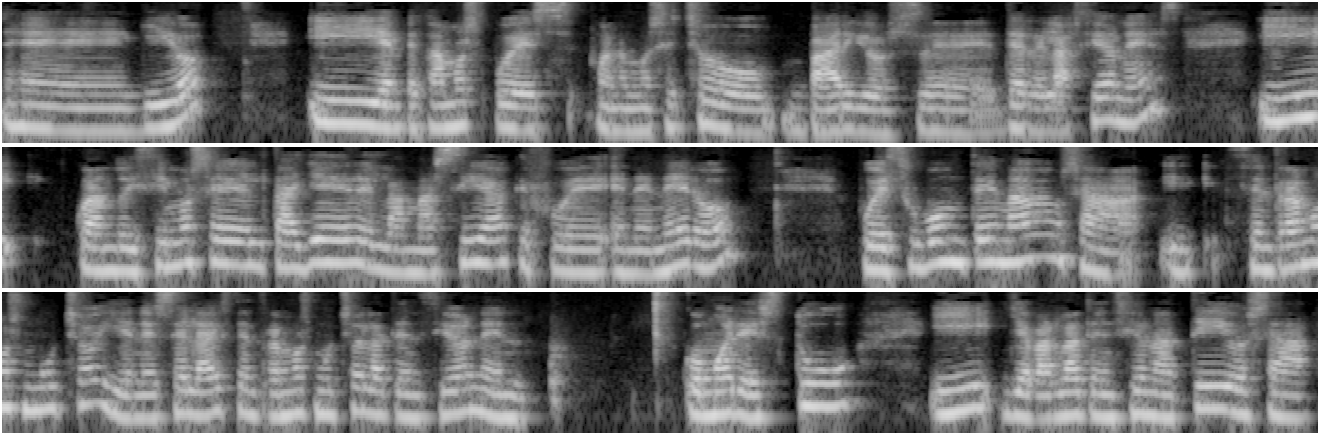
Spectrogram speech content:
eh, Guío. Y empezamos, pues, bueno, hemos hecho varios eh, de relaciones y cuando hicimos el taller en la Masía, que fue en enero, pues hubo un tema, o sea, centramos mucho y en ese live centramos mucho la atención en cómo eres tú y llevar la atención a ti, o sea,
